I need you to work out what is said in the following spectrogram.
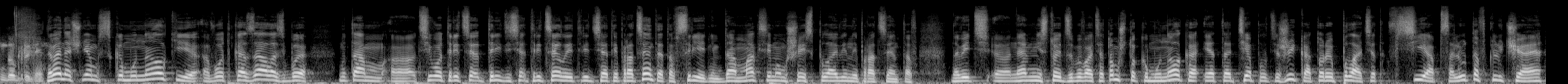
добрый день. Давай начнем с коммуналки. Вот, казалось бы, ну там э, всего 3,3% это в среднем, да, максимум 6,5%. Но ведь, э, наверное, не стоит забывать о том, что коммуналка – это те платежи, которые платят все абсолютно, включая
